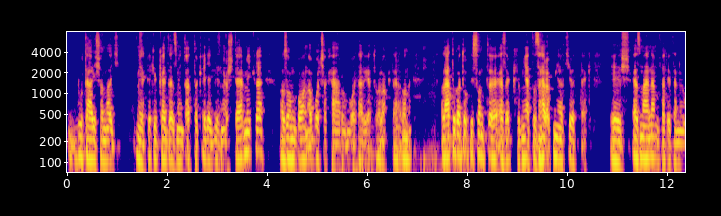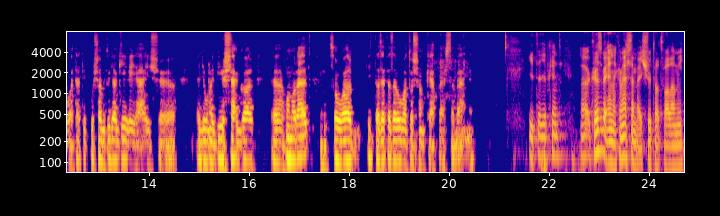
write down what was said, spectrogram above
brutálisan nagy mértékű kedvezményt adtak egy-egy bizonyos termékre, azonban abból csak három volt elérhető a laktáron. A látogatók viszont ezek miatt az árak miatt jöttek és ez már nem feltétlenül volt etikus, amit ugye a GVH is egy jó nagy bírsággal honorált, szóval itt azért ezzel óvatosan kell persze bánni. Itt egyébként közben nekem eszembe is jutott valami,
